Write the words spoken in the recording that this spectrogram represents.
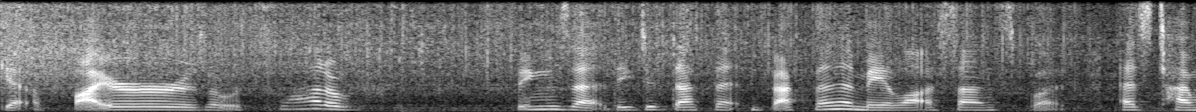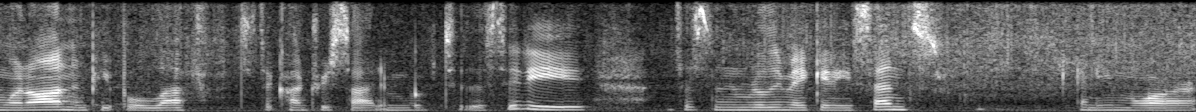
get a fire. So it's a lot of things that they did that th- back then that made a lot of sense, but as time went on and people left the countryside and moved to the city, it doesn't really make any sense anymore.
